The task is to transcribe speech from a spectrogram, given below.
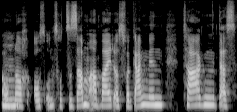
auch mhm. noch aus unserer Zusammenarbeit aus vergangenen Tagen, dass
